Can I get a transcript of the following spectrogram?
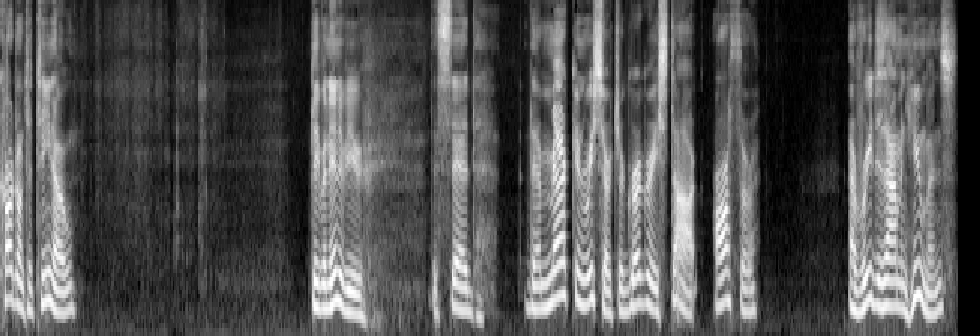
Cardinal Tonini gave an interview that said the American researcher Gregory Stock, author of Redesigning Humans,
